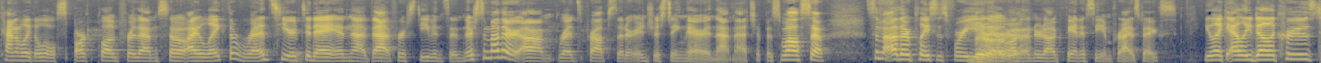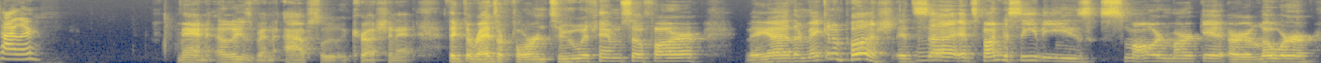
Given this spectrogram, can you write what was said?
kind of like a little spark plug for them. So I like the Reds here today and that bat for Stephenson. There's some other um, Reds props that are interesting there in that matchup as well. So some other places for you there to go are, on yeah. Underdog Fantasy and Prize Picks. You like Elly De La Cruz, Tyler? Man, Elly's been absolutely crushing it. I think the Reds are four and two with him so far. They uh, they're making a push. It's uh, it's fun to see these smaller market or lower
